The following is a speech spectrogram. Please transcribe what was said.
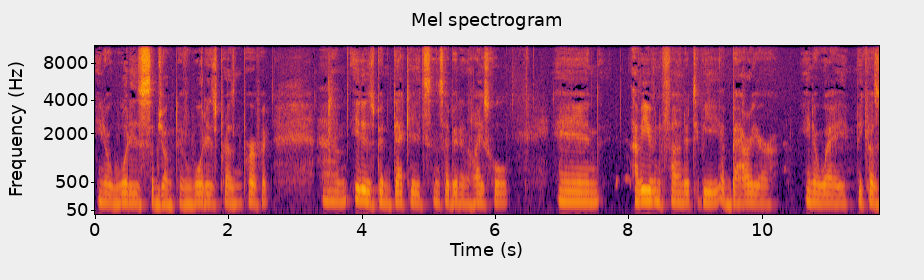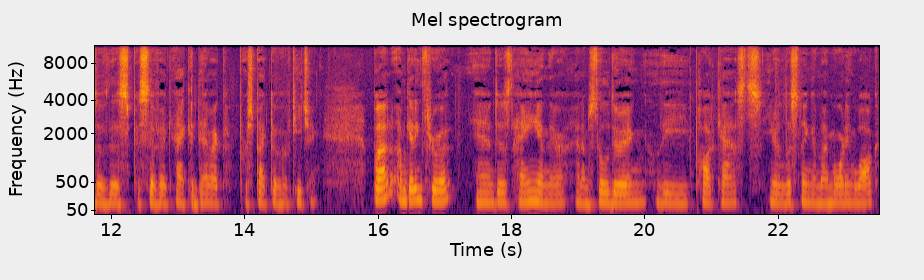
you know, what is subjunctive, what is present perfect. Um, it has been decades since I've been in high school, and I've even found it to be a barrier in a way because of this specific academic perspective of teaching. But I'm getting through it and just hanging in there. And I'm still doing the podcasts, you know, listening on my morning walk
